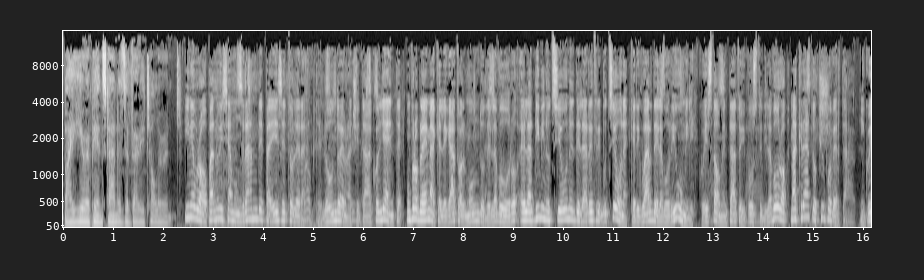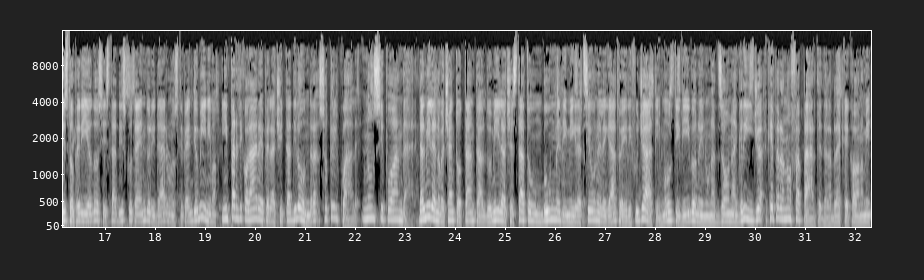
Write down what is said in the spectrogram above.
by European standards, a very tolerant. In Europa noi siamo un grande paese tollerante. Londra è una città accogliente. Un problema che è legato al mondo del lavoro è la diminuzione della retribuzione che riguarda i lavori umili. Questo ha aumentato i posti di lavoro ma ha creato più povertà. In questo periodo si sta discutendo di dare uno stipendio minimo, in particolare per la città di Londra, sotto il quale non si può andare. Dal 1980 al 2000 c'è stato un boom di immigrazione legato ai rifugiati. Molti vivono in una zona grigia che però non fa parte della black economy.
